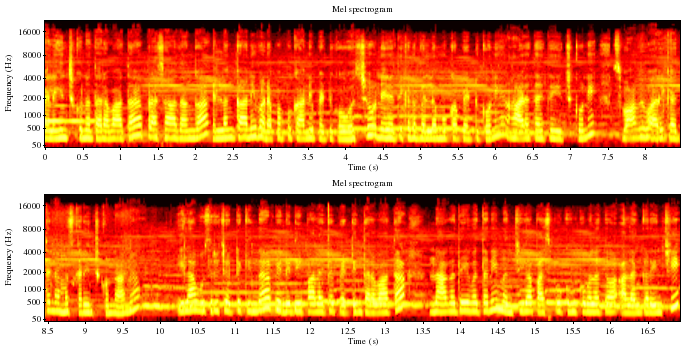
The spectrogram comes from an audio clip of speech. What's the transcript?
వెలిగించుకున్న తర్వాత ప్రసాదంగా బెల్లం కానీ వడపప్పు కానీ పెట్టుకోవచ్చు. నేనైతే ఇక్కడ బెల్లం ముక్క పెట్టుకొని హారతి అయితే ఇచ్చుకొని స్వామివారికి అయితే నమస్కరించుకున్నాను. ఇలా ఉసిరి చెట్టు కింద పిండి దీపాలు అయితే పెట్టిన తర్వాత నాగదేవతని మంచిగా పసుపు కుంకుమలతో అలంకరించి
